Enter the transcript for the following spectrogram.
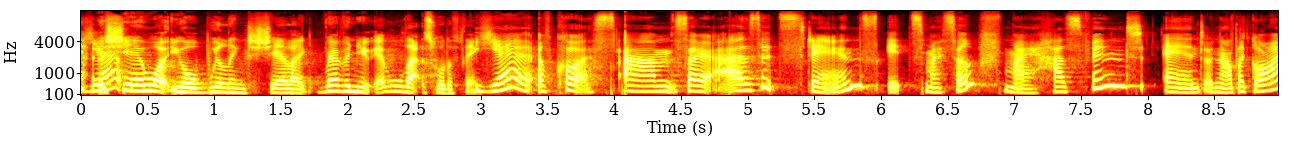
uh, Yeah. Share what you're willing to share, like revenue, all that sort of thing. Yeah, of course. Um, so as it stands, it's myself, my husband, and another guy.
